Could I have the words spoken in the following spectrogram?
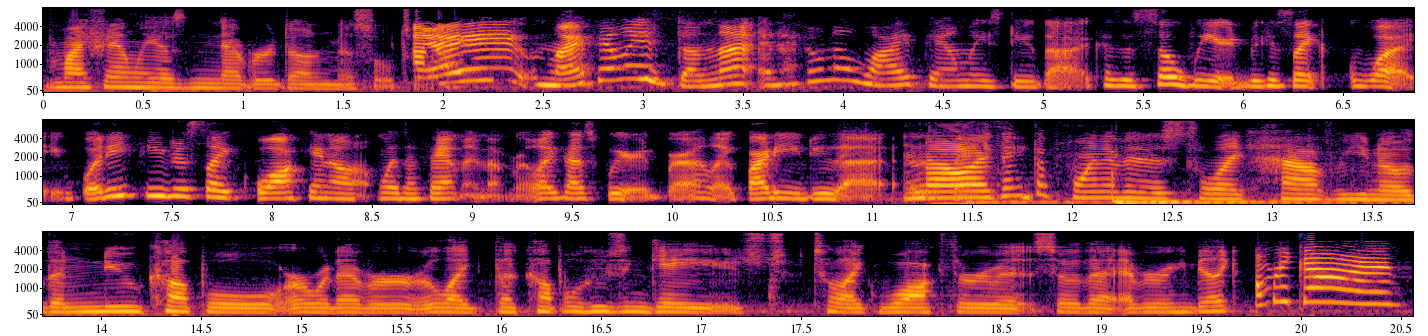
My family has never done mistletoe. I my family has done that, and I don't know why families do that because it's so weird. Because like, what? What if you just like walk in on with a family member? Like that's weird, bro. Like, why do you do that? No, I think the point of it is to like have, you know, the new couple or whatever, or like the couple who's engaged to like walk through it so that everyone can be like, "Oh my god,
